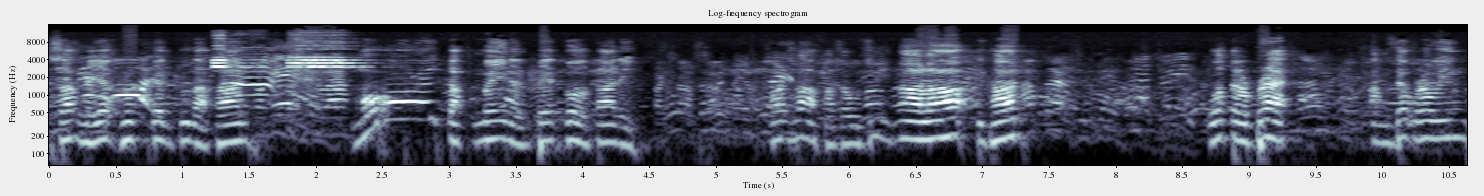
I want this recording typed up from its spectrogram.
sang này group bên tu nạp an mỗi tập mây là pet goal ta nè, phát ra phát dầu duy nga lá thì khan water bread, ăn đậu rowing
